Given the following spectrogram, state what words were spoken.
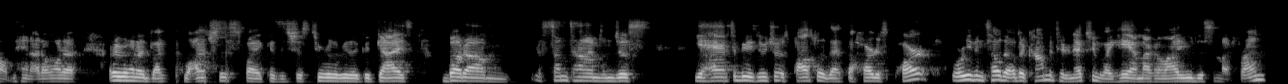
oh man, I don't want to. I don't even want to like watch this fight because it's just two really really good guys. But um, sometimes I'm just you have to be as neutral as possible. That's the hardest part. Or even tell the other commentator next to me, like, hey, I'm not gonna lie to you, this is my friend.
